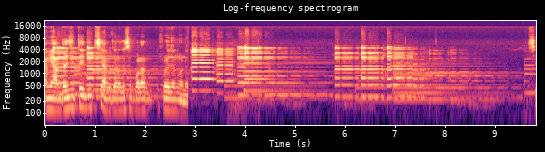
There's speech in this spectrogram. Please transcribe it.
আমি আন্দাজিতেই দিচ্ছি আমি কোনো কিছু পড়ার প্রয়োজন মনে করছি।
